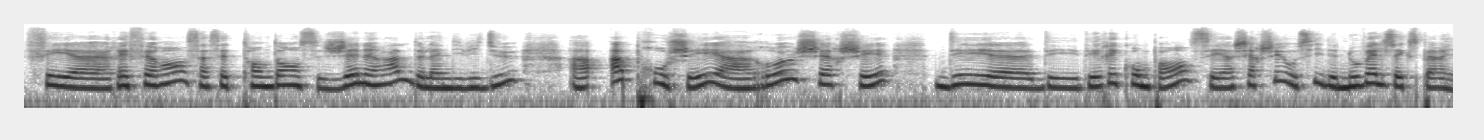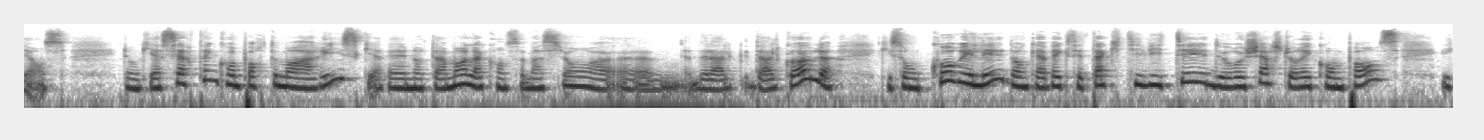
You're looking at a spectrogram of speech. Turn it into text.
fait euh, référence à cette tendance générale de l'individu à approcher, à rechercher des, euh, des, des, récompenses et à chercher aussi de nouvelles expériences. Donc il y a certains comportements à risque, euh, notamment la consommation d'alcool, qui sont corrélés donc avec cette activité de recherche de récompense et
